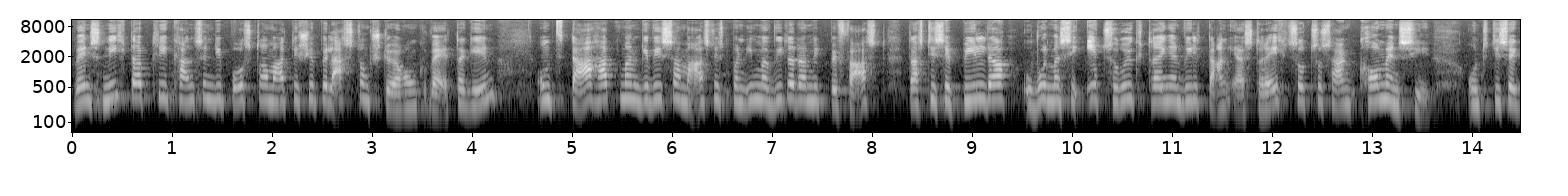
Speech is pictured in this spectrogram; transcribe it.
Wenn es nicht abklingt, kann es in die posttraumatische Belastungsstörung weitergehen. Und da hat man gewissermaßen, ist man immer wieder damit befasst, dass diese Bilder, obwohl man sie eh zurückdrängen will, dann erst recht sozusagen kommen sie. Und diese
